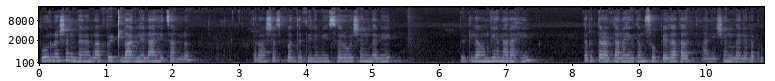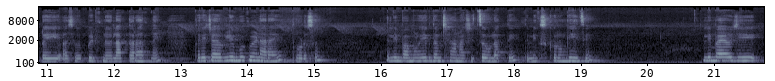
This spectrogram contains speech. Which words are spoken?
पूर्ण शेंगदाण्याला पीठ लागलेलं आहे चांगलं. तर अशाच पद्धतीने मी सर्व शेंगदाणे पीठ लावून घेणार आहे. तर तळताना एकदम सोपे जातात आणि शेंगदाण्याला कुठेही असं पीठ न लागता राहत नाही. तर याच्यावर लिंबू मिळणार आहे थोडंसं. लिंबामुळे एकदम छान अशी चव लागते ते मिक्स करून घ्यायचे. लिंबाऐवजी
